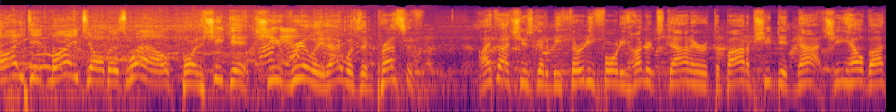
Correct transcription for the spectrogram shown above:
I did my job as well. Boy, she did. She oh, really, that was impressive. I thought she was going to be 30, 40 hundredths down here at the bottom. She did not. She held on.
